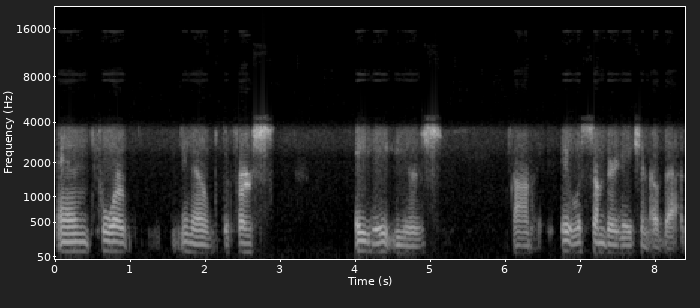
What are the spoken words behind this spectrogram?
And for, you know, the first 88 years, um, it was some variation of that.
